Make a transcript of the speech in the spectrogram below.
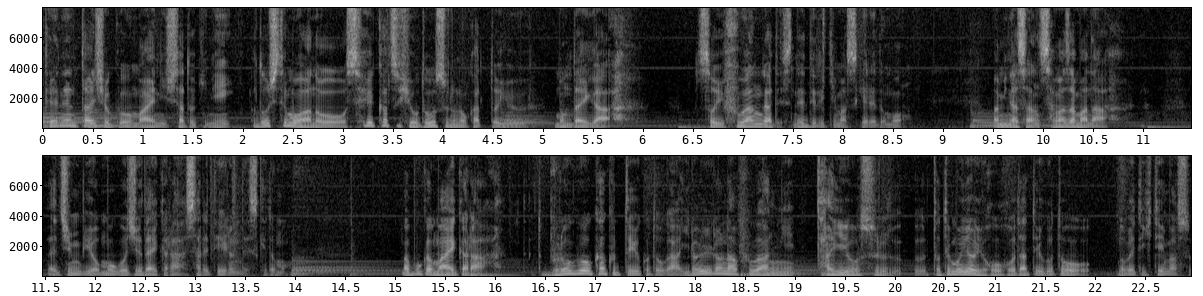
定年退職を前にした時にどうしてもあの生活費をどうするのかという問題がそういう不安がですね出てきますけれども、まあ、皆さんさまざまな準備をもう50代からされているんですけども、まあ、僕は前からブログを書くということがいろいろな不安に対応するとても良い方法だということを述べてきています。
